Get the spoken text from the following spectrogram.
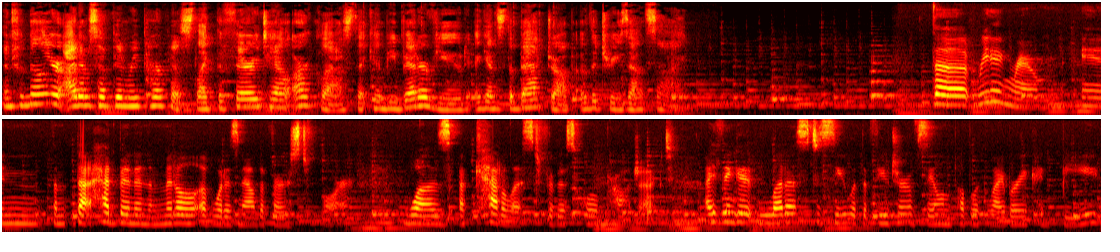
And familiar items have been repurposed, like the fairy tale art glass that can be better viewed against the backdrop of the trees outside. The reading room in the, that had been in the middle of what is now the first floor was a catalyst for this whole project. I think it led us to see what the future of Salem Public Library could be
